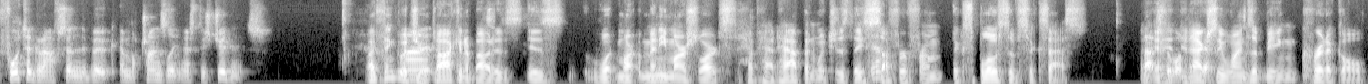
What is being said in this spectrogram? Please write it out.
photographs in the book, and were translating this to students. I think what you're talking about is is what mar- many martial arts have had happen, which is they yeah. suffer from explosive success, That's and it, it, actually yeah. winds up being critical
